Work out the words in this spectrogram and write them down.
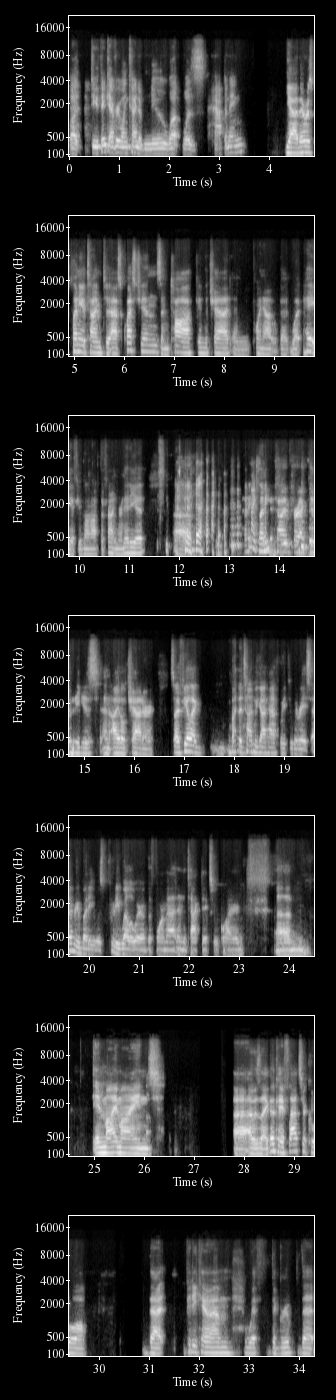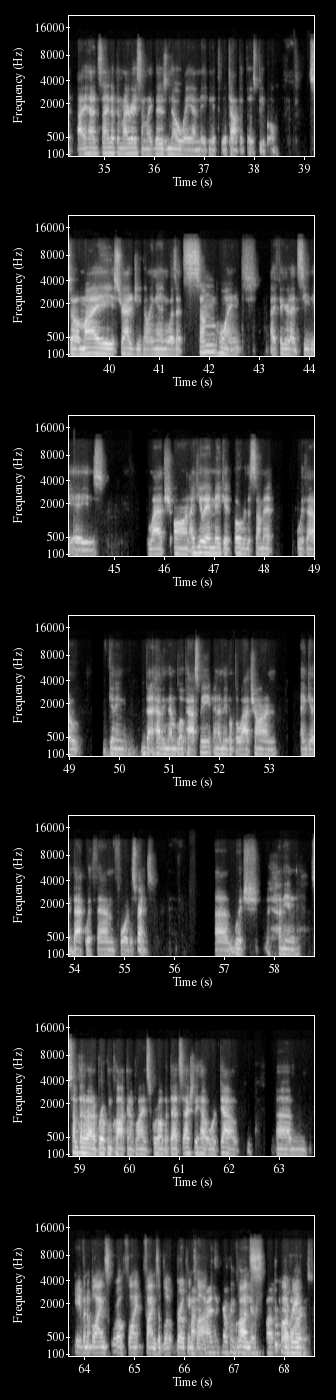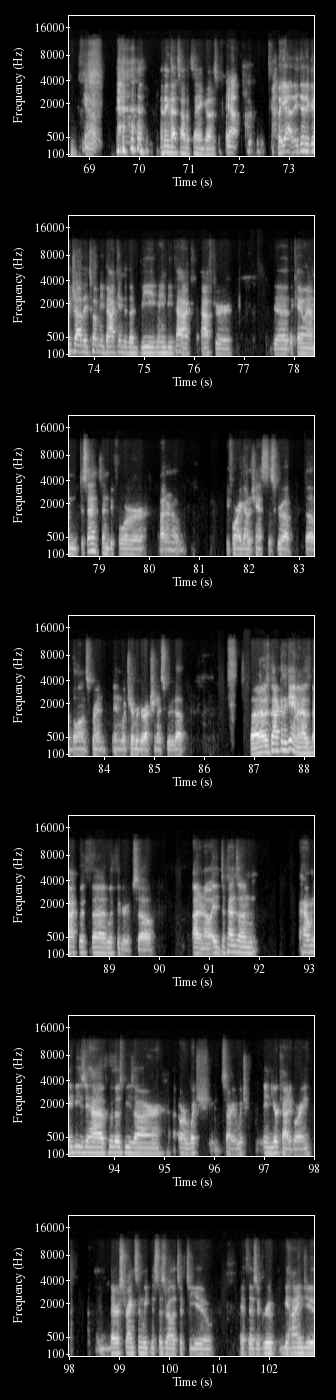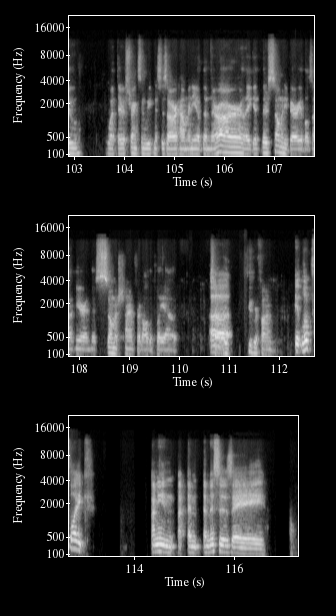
But do you think everyone kind of knew what was happening? Yeah, there was plenty of time to ask questions and talk in the chat and point out that what, hey, if you're going off the front, you're an idiot. Um, plenty, plenty of time for activities and idle chatter. So I feel like by the time we got halfway through the race, everybody was pretty well aware of the format and the tactics required. Um, in my mind, uh, I was like, okay, flats are cool. That PDKM with the group that I had signed up in my race, I'm like, there's no way I'm making it to the top of those people. So my strategy going in was at some point, I figured I'd see the A's latch on. Ideally, I make it over the summit without getting that having them blow past me, and I'm able to latch on and get back with them for the sprints. um, which I mean, something about a broken clock and a blind squirrel, but that's actually how it worked out. Um, Even a blind squirrel fly, finds a blo- broken fi- clock. finds a broken clock Once every 12 every- hours. Yeah, I think that's how the saying goes. yeah. But yeah, they did a good job. They took me back into the B main B pack after the the KOM descent and before I don't know before I got a chance to screw up the balloon sprint in whichever direction I screwed it up. But I was back in the game and I was back with uh, with the group. So I don't know. It depends on how many bees you have, who those bees are, or which sorry, which in your category, their strengths and weaknesses relative to you. If there's a group behind you, what their strengths and weaknesses are, how many of them there are. Like it, there's so many variables on here, and there's so much time for it all to play out. So Uh, super fun. it looked like i mean and and this is a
